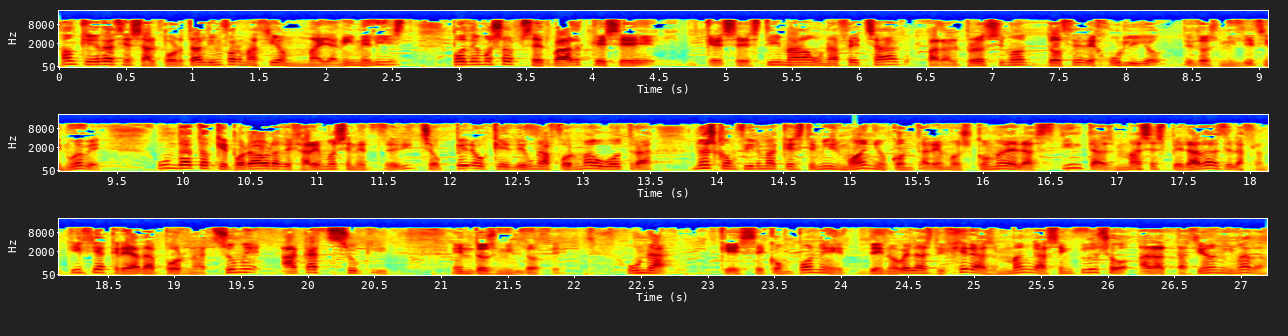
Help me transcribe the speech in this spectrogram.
aunque gracias al portal de información MyAnimeList podemos observar que se, que se estima una fecha para el próximo 12 de julio de 2019, un dato que por ahora dejaremos en entredicho, pero que de una forma u otra nos confirma que este mismo año contaremos con una de las cintas más esperadas de la franquicia creada por Natsume Akatsuki en 2012. Una que se compone de novelas ligeras, mangas e incluso adaptación animada.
